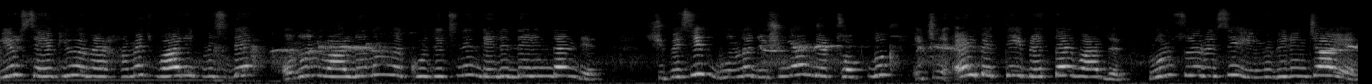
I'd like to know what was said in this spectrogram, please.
bir sevgi ve merhamet var etmesi de onun varlığının ve kudretinin delillerindendir. Şüphesiz bunda düşünen bir toplum için elbette ibretler vardır. Rum suresi 21. ayet.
